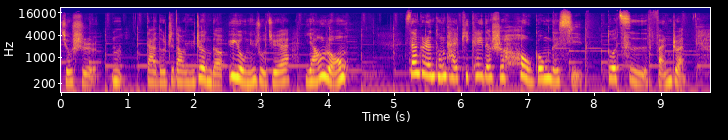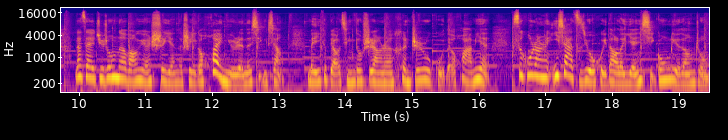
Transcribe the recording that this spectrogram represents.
就是嗯。大家都知道于正的御用女主角杨蓉，三个人同台 PK 的是后宫的戏，多次反转。那在剧中呢，王源饰演的是一个坏女人的形象，每一个表情都是让人恨之入骨的画面，似乎让人一下子就回到了《延禧攻略》当中。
